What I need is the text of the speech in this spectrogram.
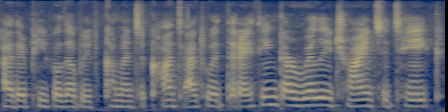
other people that we've come into contact with that I think are really trying to take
